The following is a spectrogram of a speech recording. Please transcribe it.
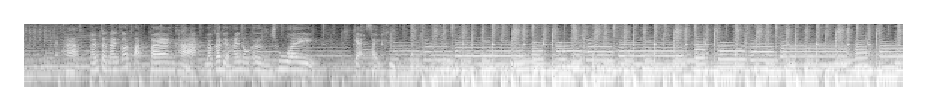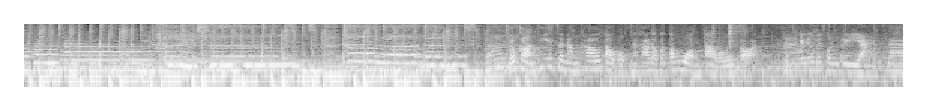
3มิลลิเมตรนะคะ ค่ะ หลังจากนั้นก็ตัดแป้งค่ะ ค่ะ แล้วก็เดี๋ยวให้น้องเอิงช่วยแกะใส่พิมพ์ อนที่จะนำเข้าเตาอบนะคะ เราก็ต้องวอร์มเตาเอาไว้ก่อน อะงั้นเอิงเป็นคนเรียง ได้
